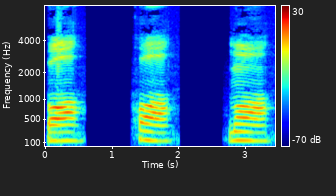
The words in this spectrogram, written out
波、泼、摸。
